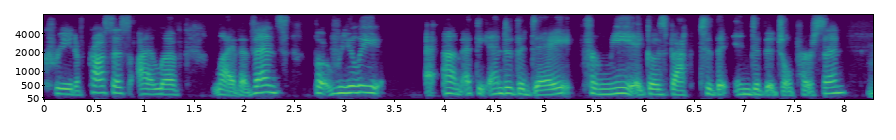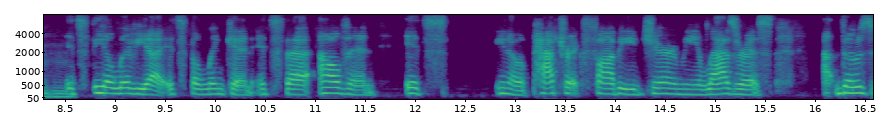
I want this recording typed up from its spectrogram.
creative process. I love live events, but really um, at the end of the day, for me, it goes back to the individual person. Mm-hmm. It's the Olivia, it's the Lincoln, it's the Alvin, it's you know Patrick, Fabi, Jeremy, Lazarus. Uh, those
